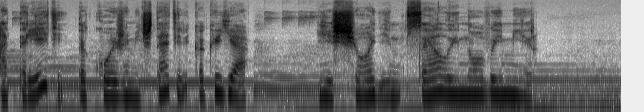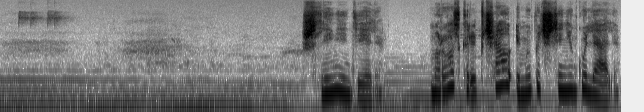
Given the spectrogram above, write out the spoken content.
А третий такой же мечтатель, как и я. Еще один целый новый мир — Шли недели. Мороз крепчал, и мы почти не гуляли.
